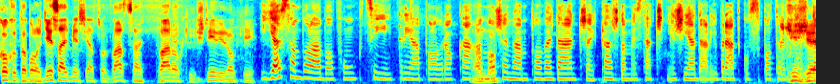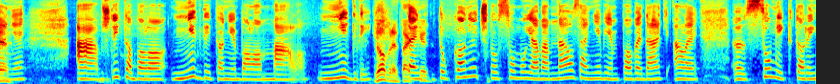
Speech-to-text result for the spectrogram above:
Koľko to bolo? 10 mesiacov, 22 roky, 4 roky? Ja som bola vo funkcii 3,5 roka ano. a môžem vám povedať, že každomesačne žiadali vrátku spotrebnej Čiže... dane a vždy to bolo, nikdy to nebolo málo. Nikdy. Dobre, tak Ten, keď... Tú konečnú sumu ja vám naozaj neviem povedať, ale e, sumy, ktorý,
